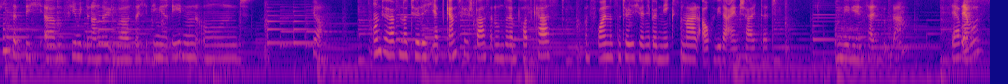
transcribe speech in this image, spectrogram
grundsätzlich ähm, viel miteinander über solche Dinge reden und ja. Und wir hoffen natürlich, ihr habt ganz viel Spaß an unserem Podcast und freuen uns natürlich, wenn ihr beim nächsten Mal auch wieder einschaltet. Und wie wir in Salzburg sagen, Servus. Servus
